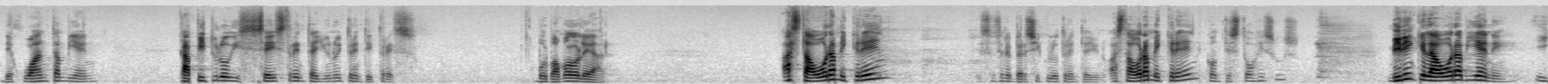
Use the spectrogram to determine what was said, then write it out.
de Juan también, capítulo 16, 31 y 33. Volvamos a leer. ¿Hasta ahora me creen? Esto es en el versículo 31. ¿Hasta ahora me creen? Contestó Jesús. Miren que la hora viene y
